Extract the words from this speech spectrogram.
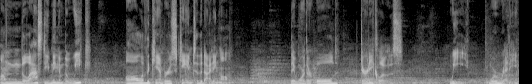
On the last evening of the week, all of the campers came to the dining hall. They wore their old, dirty clothes. We were ready.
